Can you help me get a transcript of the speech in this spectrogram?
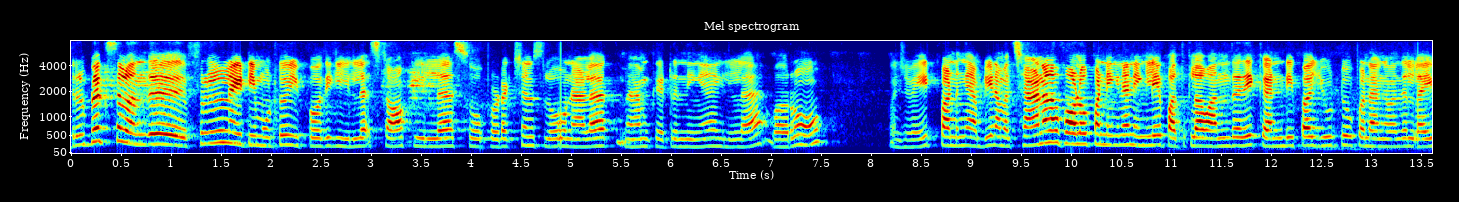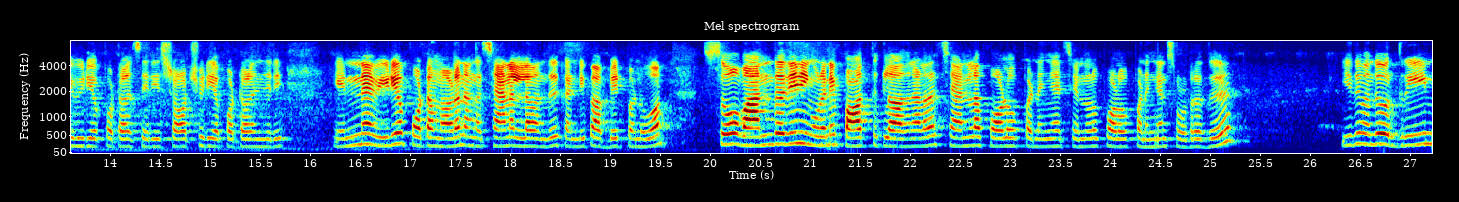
ட்ரிப்ளெக்ஸில் வந்து ஃப்ரில் நைட்டி மட்டும் இப்போதைக்கு இல்லை. ஸ்டாக் இல்லை. ஸோ ப்ரொடக்ஷன் ஸ்லோனால் மேம் கேட்டிருந்தீங்க. இல்லை. வரும். கொஞ்சம் வெயிட் பண்ணுங்கள் அப்படியே நம்ம சேனலை ஃபாலோ பண்ணிங்கன்னா நீங்களே பார்த்துக்கலாம். வந்ததே கண்டிப்பாக யூடியூப்பை நாங்கள் வந்து லைவ் வீடியோ போட்டாலும் சரி ஷார்ட்ஸ் வீடியோ போட்டாலும் சரி என்ன வீடியோ போட்டோம்னாலும் நாங்கள் சேனலில் வந்து கண்டிப்பாக அப்டேட் பண்ணுவோம். ஸோ வந்ததே நீங்கள் உடனே பார்த்துக்கலாம். அதனால தான் சேனலை ஃபாலோ பண்ணுங்கள் சேனலை ஃபாலோ பண்ணுங்கன்னு சொல்கிறது இது வந்து ஒரு க்ரீன்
